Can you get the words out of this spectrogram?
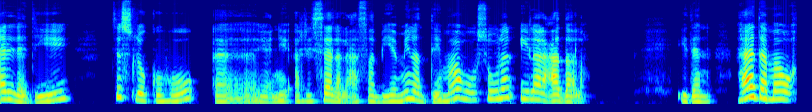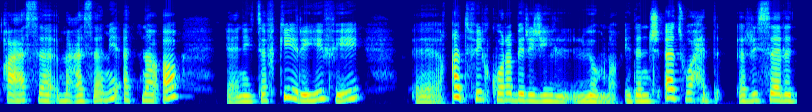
الذي تسلكه آه، يعني الرسالة العصبية من الدماغ وصولا إلى العضلة. إذا هذا ما وقع مع سامي أثناء يعني تفكيره في آه، قذف الكرة برجله اليمنى إذا نشأت واحد الرسالة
